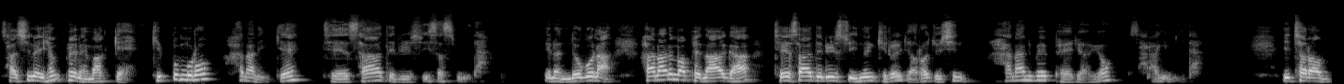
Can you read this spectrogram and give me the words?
자신의 형편에 맞게 기쁨으로 하나님께 제사 드릴 수 있었습니다. 이는 누구나 하나님 앞에 나아가 제사 드릴 수 있는 길을 열어주신 하나님의 배려요 사랑입니다. 이처럼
